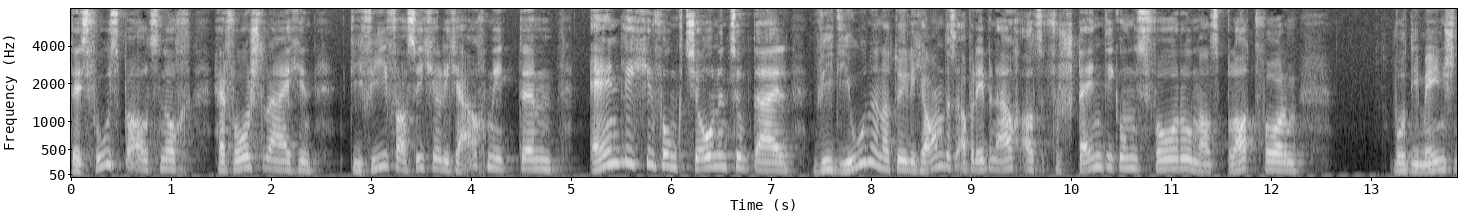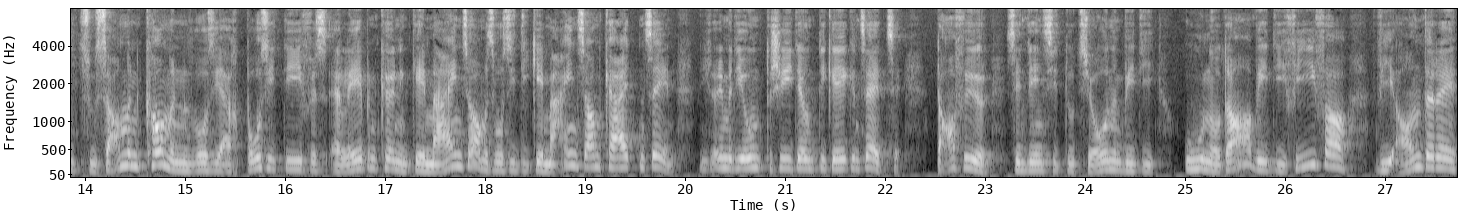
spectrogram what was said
des Fußballs noch hervorstreichen. Die FIFA sicherlich auch mit ähm, ähnlichen Funktionen zum Teil wie die UNO, natürlich anders, aber eben auch als Verständigungsforum, als Plattform, wo die Menschen zusammenkommen und wo sie auch Positives erleben können, Gemeinsames, wo sie die Gemeinsamkeiten sehen, nicht immer die Unterschiede und die Gegensätze. Dafür sind Institutionen wie die UNO da, wie die FIFA, wie andere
